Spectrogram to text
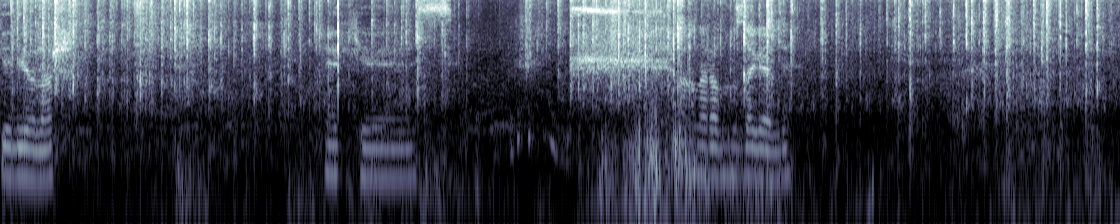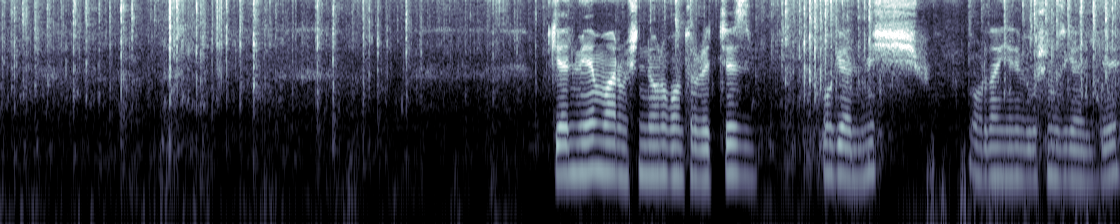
Geliyorlar. herkes. Bakın arabamız da geldi. Gelmeyen var mı? Şimdi onu kontrol edeceğiz. O gelmiş. Oradan yeni bir kuşumuz geldi.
